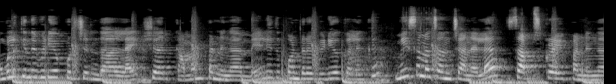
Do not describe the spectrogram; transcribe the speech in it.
உங்களுக்கு இந்த வீடியோ பிடிச்சிருந்தா லைக் ஷேர் கமெண்ட் பண்ணுங்க. மேலும் இது போன்ற வீடியோக்களுக்கு மீசமச்சம் சேனலை சப்ஸ்கிரைப் பண்ணுங்க.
